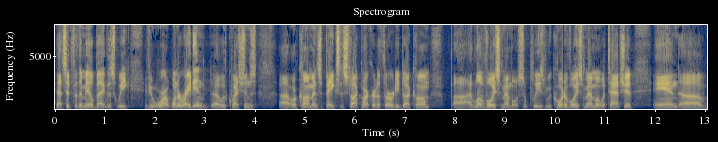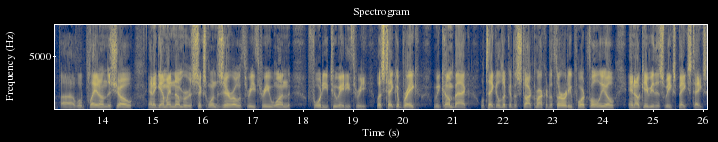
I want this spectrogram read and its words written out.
That's it for the mailbag this week. If you want, to write in uh, with questions uh, or comments, bakes at stockmarketauthority.com. uh, I love voice memos, so please record a voice memo, attach it, and uh, uh, we'll play it on the show. And again, my number is 610 331 4283. Let's take a break. When we come back, we'll take a look at the Stock Market Authority portfolio, and I'll give you this week's Bakes Takes.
